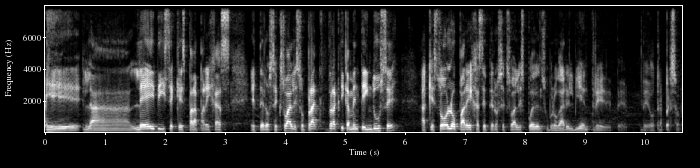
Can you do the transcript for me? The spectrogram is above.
eh, la ley dice que es para parejas heterosexuales, o prácticamente induce a que solo parejas heterosexuales pueden subrogar el vientre de, de otra persona.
